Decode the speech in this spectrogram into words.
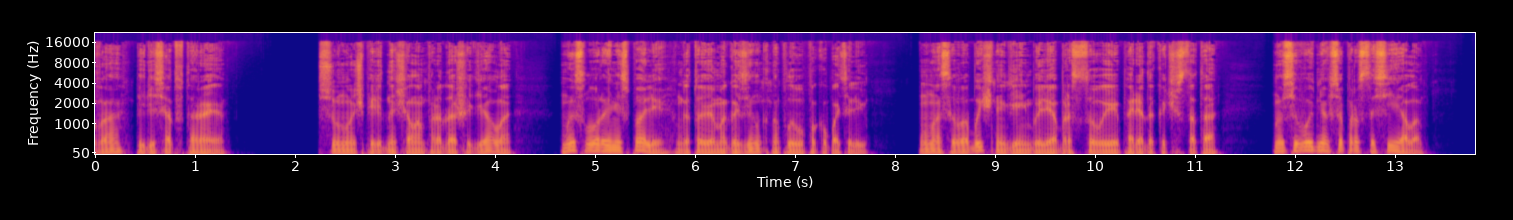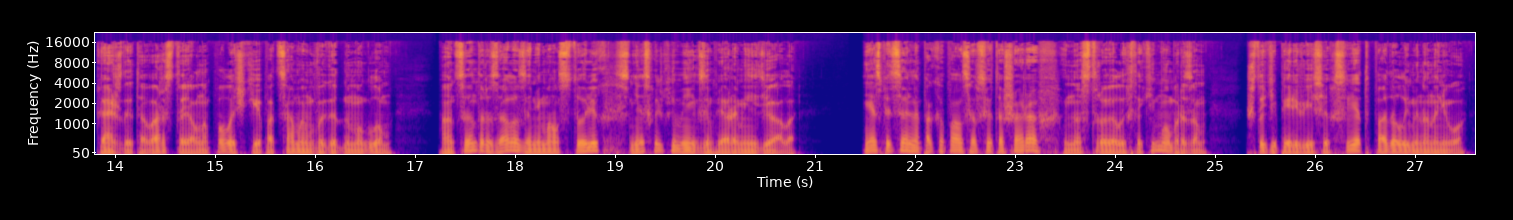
Глава 52. Всю ночь перед началом продаж «Идеала» мы с Лорой не спали, готовя магазин к наплыву покупателей. У нас и в обычный день были образцовые порядок и чистота, но сегодня все просто сияло. Каждый товар стоял на полочке под самым выгодным углом, а центр зала занимал столик с несколькими экземплярами «Идеала». Я специально покопался в светошарах и настроил их таким образом, что теперь весь их свет падал именно на него —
